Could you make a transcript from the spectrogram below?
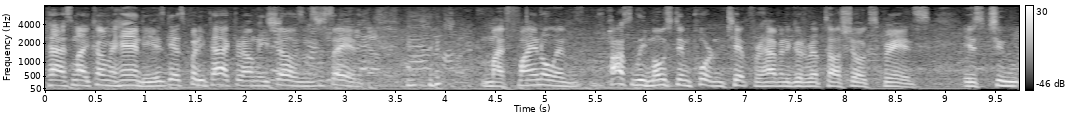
pass might come in handy. It gets pretty packed around these shows, I'm just saying. My final and possibly most important tip for having a good reptile show experience is to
